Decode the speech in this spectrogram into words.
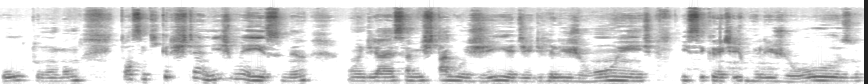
culto, não vão. Então, assim, que cristianismo é esse, né? Onde há essa mistagogia de, de religiões, e secretismo religioso.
